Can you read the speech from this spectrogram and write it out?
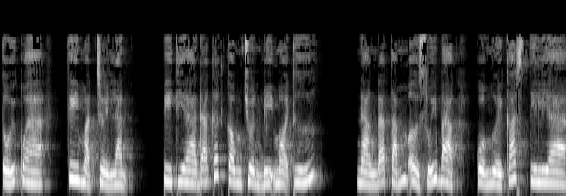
Tối qua, khi mặt trời lặn, Pythia đã cất công chuẩn bị mọi thứ. Nàng đã tắm ở suối bạc của người Castilia,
